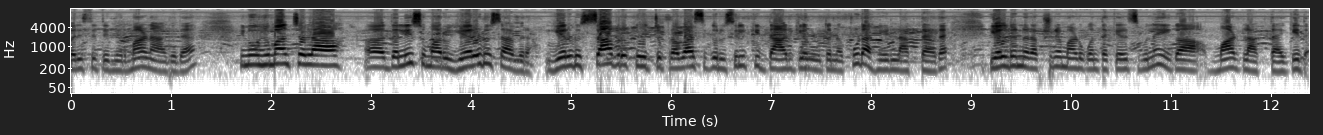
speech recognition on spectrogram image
ಪರಿಸ್ಥಿತಿ ನಿರ್ಮಾಣ ಆಗಿದೆ. ಇನ್ನು ಹಿಮಾಚಲ ದಲ್ಲಿ ಸುಮಾರು ಎರಡು ಸಾವಿರ, ಎರಡು ಸಾವಿರಕ್ಕೂ ಹೆಚ್ಚು ಪ್ರವಾಸಿಗರು ಸಿಲುಕಿದ್ದಾರೆ ಅನ್ನುವುದನ್ನು ಕೂಡ ಹೇಳಲಾಗ್ತಾ ಇದೆ. ಎಲ್ಲರನ್ನು ರಕ್ಷಣೆ ಮಾಡುವಂಥ ಕೆಲಸವನ್ನ ಈಗ ಮಾಡಲಾಗ್ತಾ ಇದೆ.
